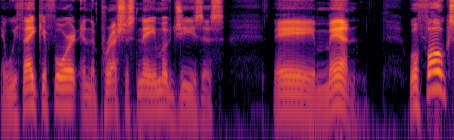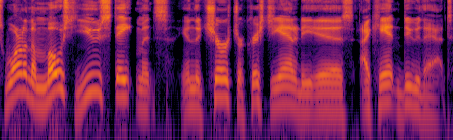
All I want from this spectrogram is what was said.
And we thank you for it in the precious name of Jesus. Amen. Well, folks, one of the most used statements in the church or Christianity is, I can't do that.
